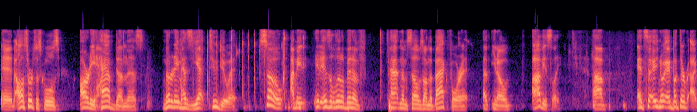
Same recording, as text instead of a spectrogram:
and all sorts of schools already have done this. Notre Dame has yet to do it. So, I mean, it is a little bit of patting themselves on the back for it, uh, you know, obviously. Um, and so, you know, but they're, I,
